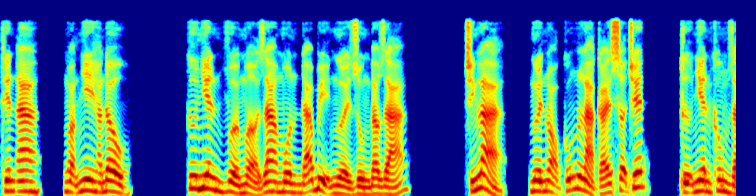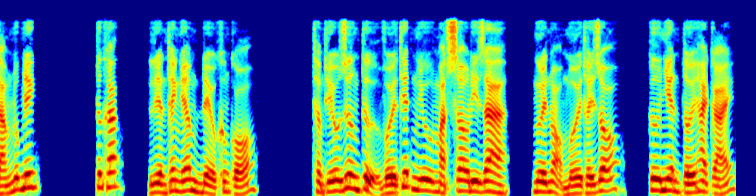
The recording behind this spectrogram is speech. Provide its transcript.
Thiên A, ngoạn nhi hắn đâu? Cư nhiên vừa mở ra môn đã bị người dùng đao giá. Chính là, người nọ cũng là cái sợ chết, tự nhiên không dám núp đích. Tức khắc, liền thanh âm đều không có. Thẩm thiếu dương tự với thiết ngưu mặt sau đi ra, người nọ mới thấy rõ, cư nhiên tới hai cái.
